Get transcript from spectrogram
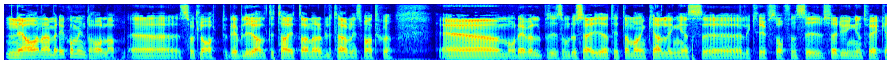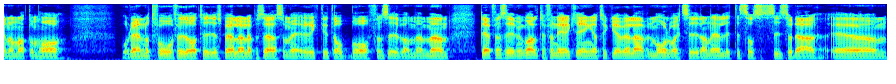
Ja, nej men det kommer inte hålla eh, såklart. Det blir ju alltid tajtare när det blir tävlingsmatcher. Eh, och det är väl precis som du säger, tittar man Kallinges eh, eller KRIFs offensiv så är det ju ingen tvekan om att de har både en och två, och fyra och tio spelare på så här, som är riktigt bra offensiva. Men, men defensiven går alltid att fundera kring. Jag tycker väl även målvaktssidan är lite så sådär. Uh,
